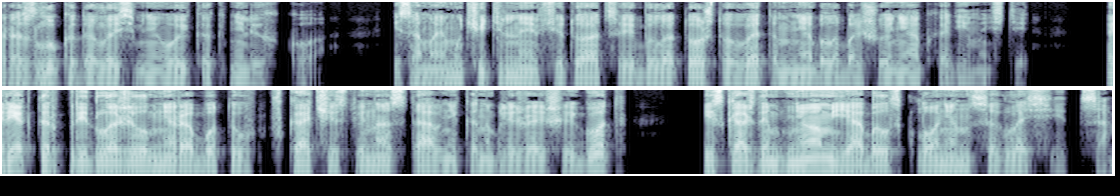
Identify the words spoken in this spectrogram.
Разлука далась мне ой как нелегко. И самое мучительное в ситуации было то, что в этом не было большой необходимости. Ректор предложил мне работу в качестве наставника на ближайший год, и с каждым днем я был склонен согласиться.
